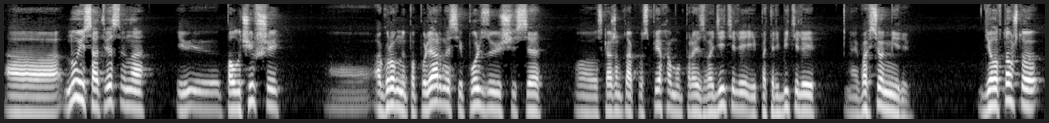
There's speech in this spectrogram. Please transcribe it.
а, ну и, соответственно, получивший а, огромную популярность и пользующийся, скажем так, успехом у производителей и потребителей э, во всем мире. Дело в том, что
